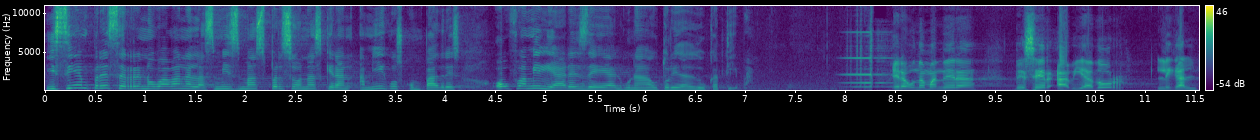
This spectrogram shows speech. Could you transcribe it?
y siempre se renovaban a las mismas personas que eran amigos, compadres o familiares de alguna autoridad educativa era una manera de ser aviador legal,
